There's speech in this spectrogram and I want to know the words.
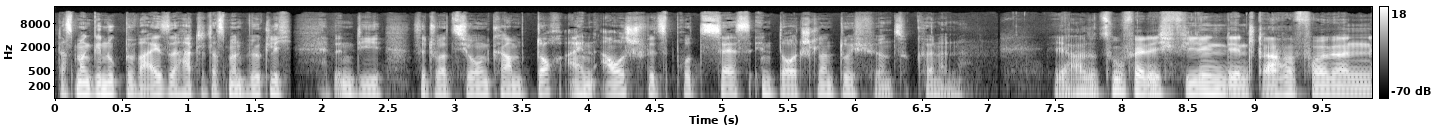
dass man genug Beweise hatte, dass man wirklich in die Situation kam, doch einen Auschwitz-Prozess in Deutschland durchführen zu können. Ja, also zufällig fielen den Strafverfolgern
